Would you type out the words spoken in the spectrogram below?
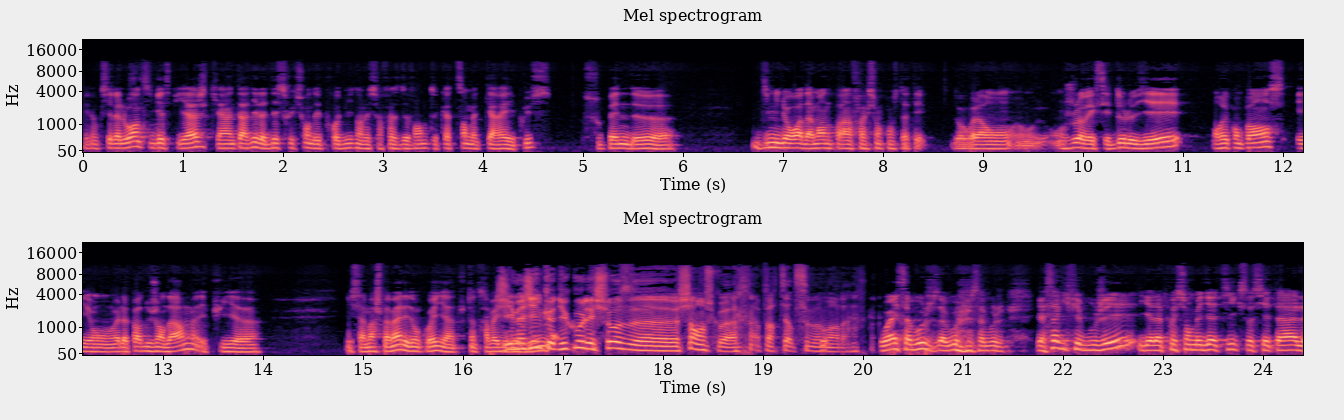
Et donc c'est la loi anti-gaspillage qui a interdit la destruction des produits dans les surfaces de vente de 400 mètres carrés et plus, sous peine de euh, 10 000 euros d'amende par infraction constatée. Donc voilà, on, on, joue avec ces deux leviers, on récompense et on a la part du gendarme, et puis euh, et ça marche pas mal. Et donc oui, il y a tout un travail. J'imagine que du coup les choses euh, changent quoi à partir de ce moment-là. Ouais, ça bouge, ça bouge, ça bouge. Il y a ça qui fait bouger. Il y a la pression médiatique, sociétale.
